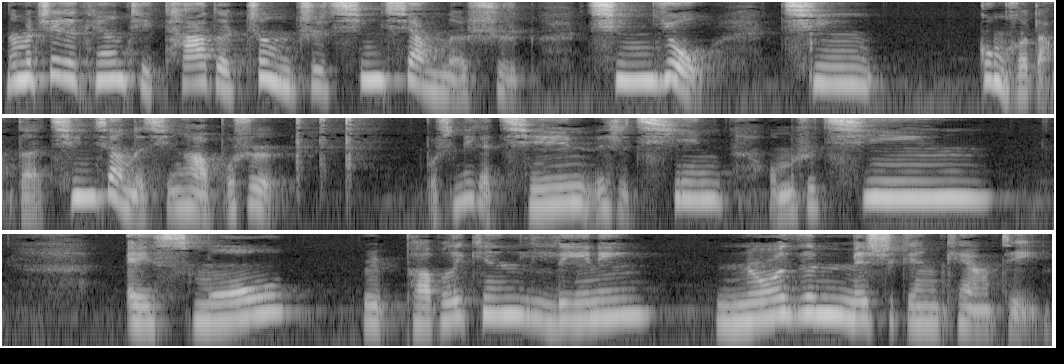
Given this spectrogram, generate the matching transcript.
那么这个 county 它的政治倾向呢是亲右亲共和党的倾向的亲哈，不是不是那个亲，那是亲。我们说亲。A small Republican-leaning northern Michigan county.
